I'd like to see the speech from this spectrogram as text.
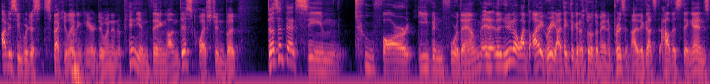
obviously, we're just speculating here, doing an opinion thing on this question, but doesn't that seem too far even for them? And, and you know, I, I agree. I think they're going to throw the man in prison. I think that's how this thing ends.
